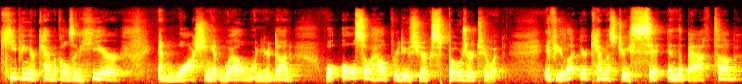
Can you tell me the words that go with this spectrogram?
keeping your chemicals in here and washing it well when you're done will also help reduce your exposure to it. If you let your chemistry sit in the bathtub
